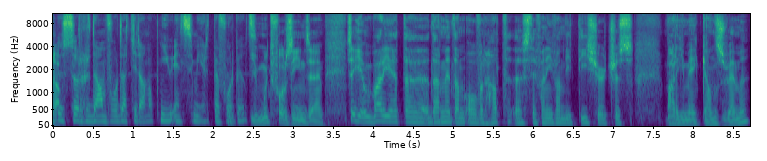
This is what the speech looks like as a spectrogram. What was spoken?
Ja. Dus zorg er dan voor dat je dan opnieuw insmeert, bijvoorbeeld. Je moet voorzien zijn. Zeg, waar je het uh, daarnet dan over had, uh, Stefanie, van die t-shirtjes waar je mee kan zwemmen,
